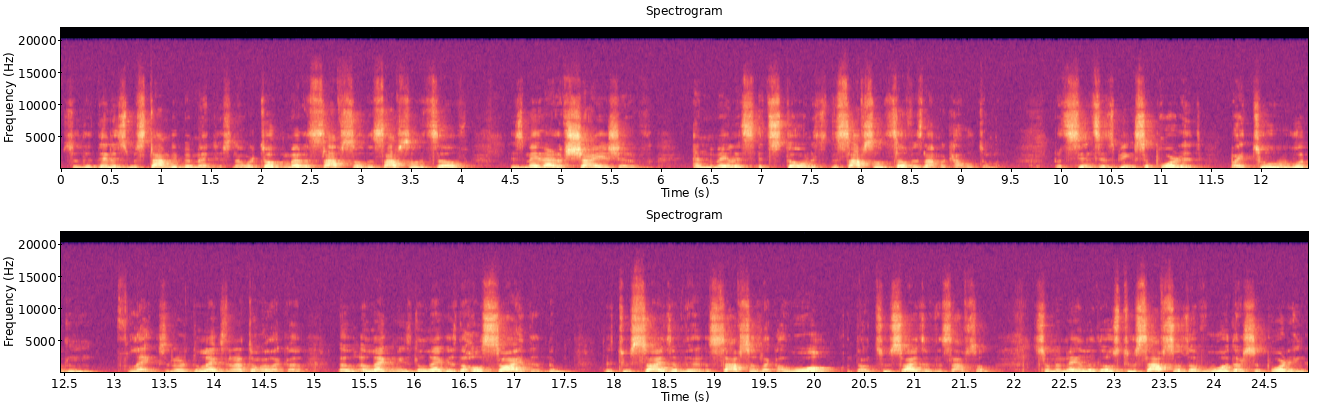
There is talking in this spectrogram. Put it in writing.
So the din is mistami b'medis. Now we're talking about a safsol. The safsol itself is made out of shayish, out of, and the it's, it's stone. It's, the safsol itself is not makabel tumah. But since it's being supported by two wooden legs, in the legs are not talking like a, a, a, leg means the leg is the whole side. The, the, the two sides of the safsel is like a wall on two sides of the safsel. So memela, those two safsels of wood are supporting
